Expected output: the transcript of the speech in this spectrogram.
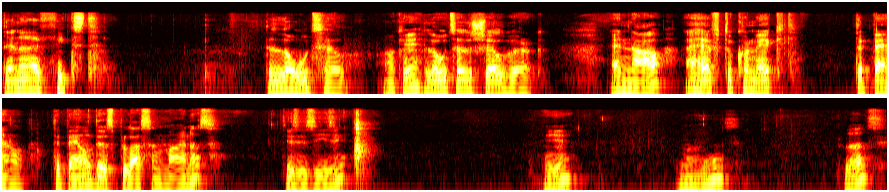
then I fixed the load cell okay? Load cell shall work and now I have to connect the panel. The panel there's plus and minus. This is easy. Here minus plus.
